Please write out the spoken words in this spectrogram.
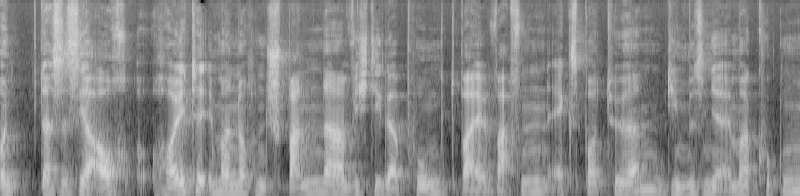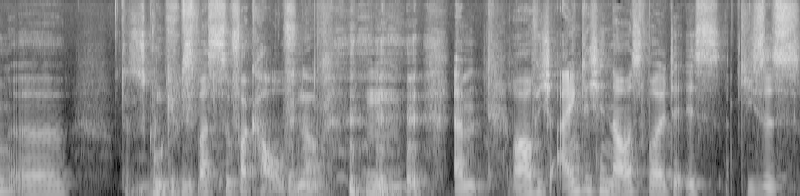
Und das ist ja auch heute immer noch ein spannender, wichtiger Punkt bei Waffenexporteuren. Die müssen ja immer gucken, äh, gibt es was zu verkaufen. Genau. Mhm. ähm, worauf ich eigentlich hinaus wollte, ist dieses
